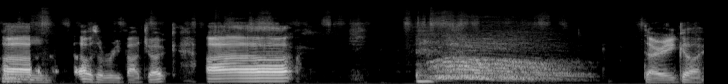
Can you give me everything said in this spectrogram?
uh, Hmm. that was a really bad joke. Uh, there you go.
